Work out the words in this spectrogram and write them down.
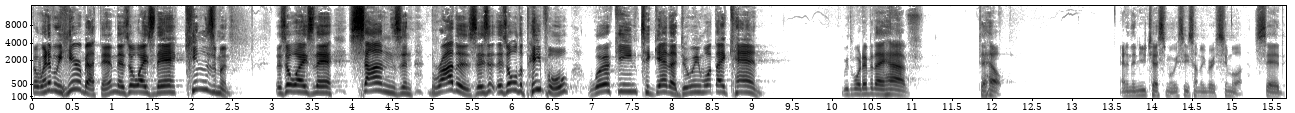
but whenever we hear about them, there's always their kinsmen. There's always their sons and brothers. There's, there's all the people working together, doing what they can with whatever they have to help. And in the New Testament, we see something very similar said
